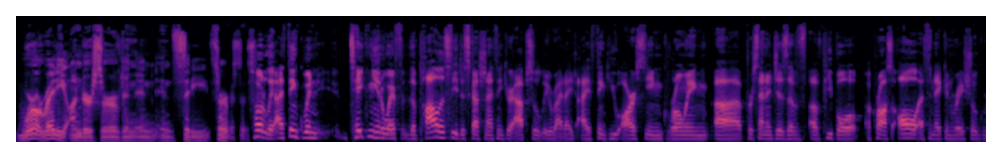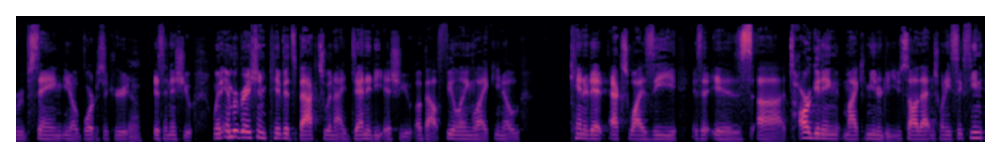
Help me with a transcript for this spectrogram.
we're already underserved in, in, in city services. Totally. I think when taking it away from the policy discussion, I think you're absolutely right. I, I think you are seeing growing uh, percentages of, of people across all ethnic and racial groups saying, you know, border security yeah. is an issue. When immigration pivots back to an identity issue about feeling like, you know, candidate XYZ is is uh, targeting my community. You saw that in 2016.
